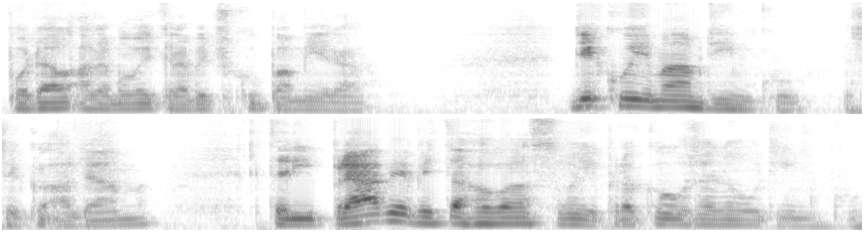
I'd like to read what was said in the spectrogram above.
podal Adamovi krabičku Pamíra. Děkuji mám dýmku, řekl Adam, který právě vytahoval svoji prokouřenou dýmku.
